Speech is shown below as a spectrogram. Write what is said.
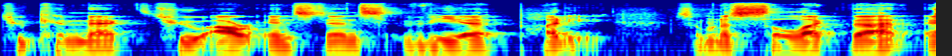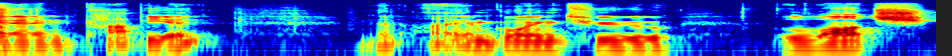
to connect to our instance via PuTTY. So I'm going to select that and copy it. And then I am going to launch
